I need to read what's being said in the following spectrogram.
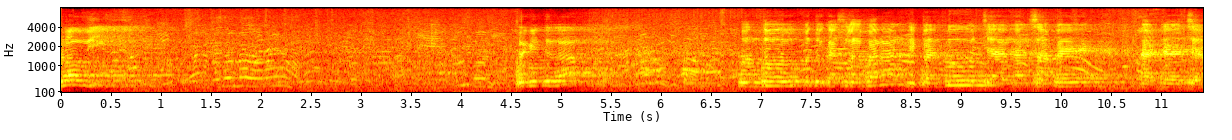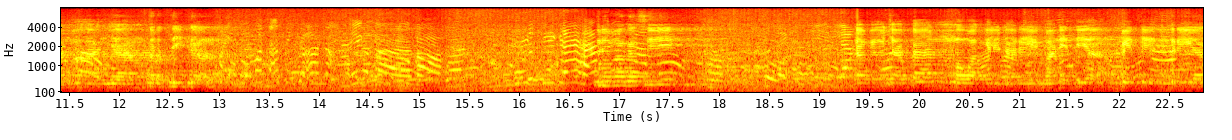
Rawi. Begitulah untuk petugas lapangan dibantu jangan sampai ada jamaah yang tertinggal. Terima kasih kami ucapkan mewakili dari panitia PT Tria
